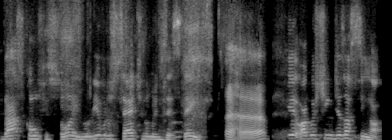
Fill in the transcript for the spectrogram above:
das Confissões, no livro 7, número 16, uhum. o Agostinho diz assim, ó,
